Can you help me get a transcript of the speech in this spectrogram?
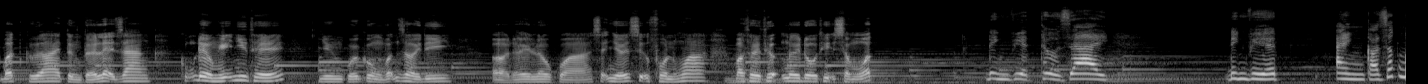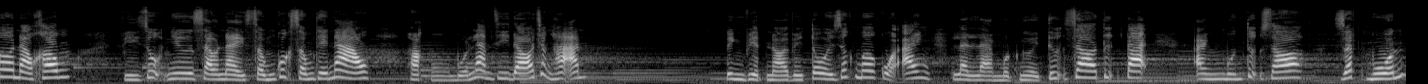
Bất cứ ai từng tới Lệ Giang cũng đều nghĩ như thế, nhưng cuối cùng vẫn rời đi. Ở đây lâu quá sẽ nhớ sự phồn hoa và thời thượng nơi đô thị sầm uất. Đinh Việt thở dài. Đinh Việt, anh có giấc mơ nào không? Ví dụ như sau này sống cuộc sống thế nào, hoặc muốn làm gì đó chẳng hạn. Đinh Việt nói với tôi giấc mơ của anh là làm một người tự do tự tại. Anh muốn tự do, rất muốn.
